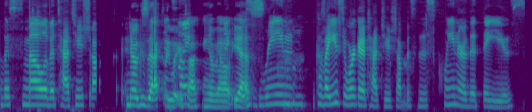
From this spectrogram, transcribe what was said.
the smell of a tattoo shop. I know exactly It's what like- you're talking about. like yes. This green because I used to work at a tattoo shop. It's this cleaner that they use,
